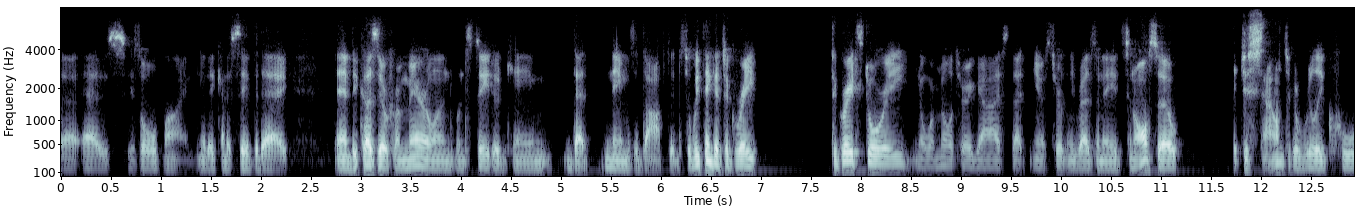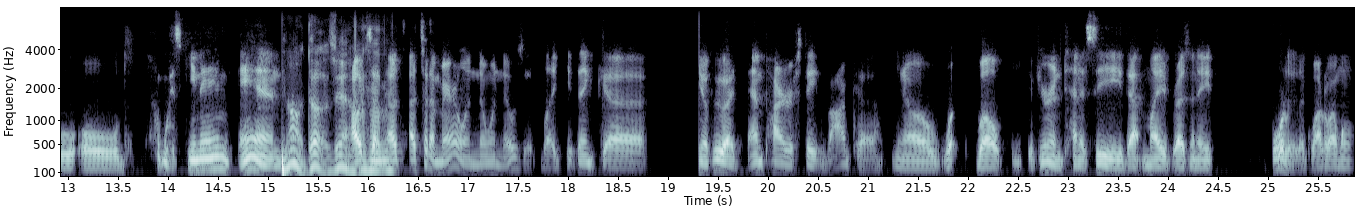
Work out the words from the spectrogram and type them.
uh, as his old line. You know, they kind of saved the day. And because they were from Maryland, when statehood came, that name was adopted. So we think it's a great, it's a great story. You know, we're military guys. That you know certainly resonates, and also it just sounds like a really cool old whiskey name. And no, it does. Yeah. Outside, mm-hmm. outside of Maryland, no one knows it. Like you think, uh, you know, who had Empire State Vodka, you know, what, well, if you're in Tennessee, that might resonate poorly. Like, why do I want,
